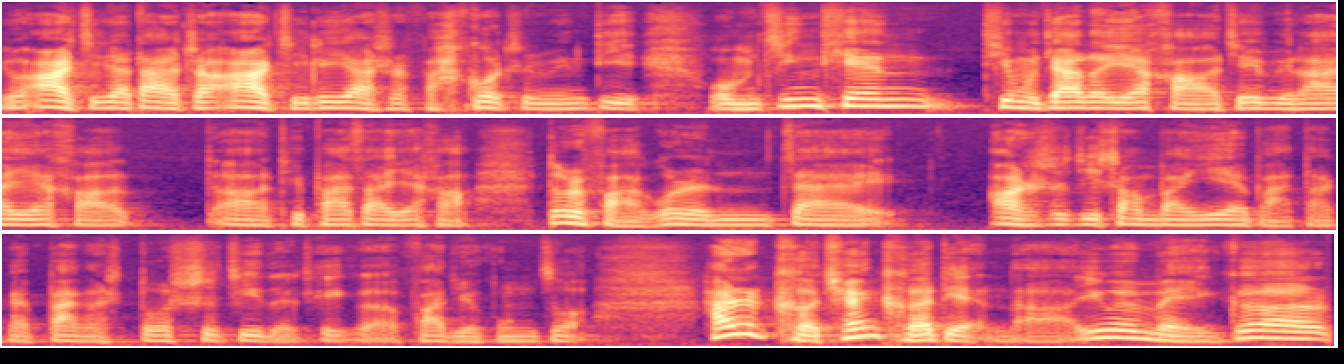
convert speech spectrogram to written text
因为阿尔及利亚大家知道，阿尔及利亚是法国殖民地。我们今天提姆加德也好，杰米拉也好，啊，提帕萨也好，都是法国人在二十世纪上半叶吧，大概半个多世纪的这个发掘工作，还是可圈可点的。因为每个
